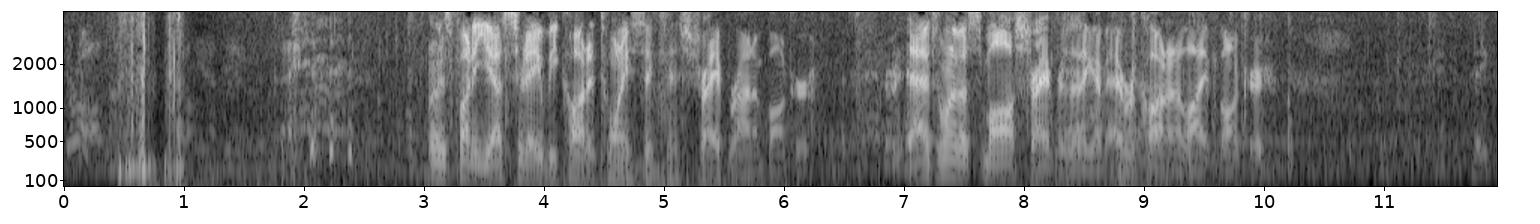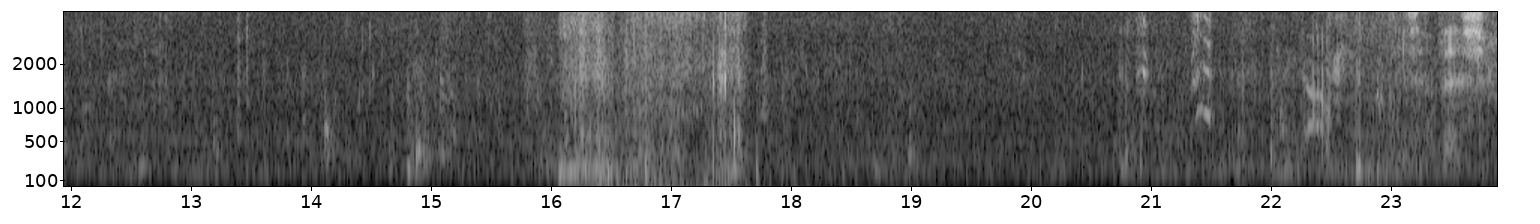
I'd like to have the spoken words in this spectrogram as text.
They're all nice. It was funny. Yesterday we caught a 26 inch striper on a bunker. That's one of the smallest stripers I think I've ever caught on a live bunker. Got him. Decent fish.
